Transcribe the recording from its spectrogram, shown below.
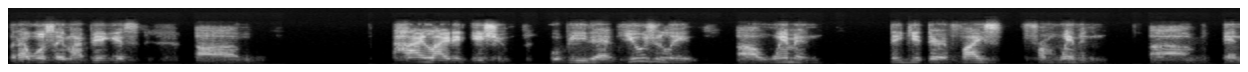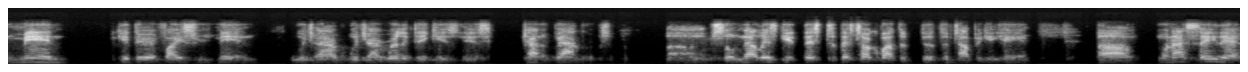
but I will say my biggest um, highlighted issue will be that usually uh, women they get their advice from women um, and men get their advice from men, which I which I really think is is kind of backwards. Um, so now let's get let's let's talk about the the, the topic at hand. Um, when I say that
